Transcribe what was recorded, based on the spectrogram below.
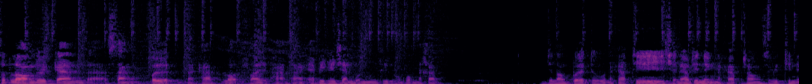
ทดลองโดยการสั่งเปิดนะครับ หลอดไฟผ่านทางแอปพลิเคชันบนมือถือของผมนะครับ จะลองเปิดดูนะครับที่ช anel ที่1นะครับช่องสวิตช์ที่1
